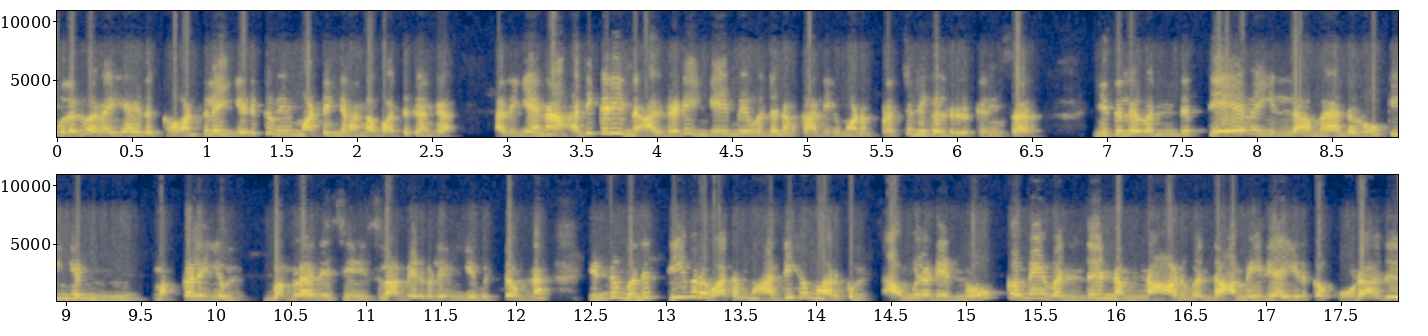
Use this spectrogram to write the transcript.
முதல்வர் ஐயா இது கவனத்திலே எடுக்கவே மாட்டேங்கிறாங்க பாத்துக்கங்க. அது ஏன்னா அடிக்கடி ஆல்ரெடி இங்கேயுமே வந்து நமக்கு அதிகமான பிரச்சனைகள் இருக்குங்க சார். இதுல வந்து தேவையில்லாம அந்த ரோக்கிங்கன் மக்களையும் பங்களாதேசி இஸ்லாமியர்களையும் இங்க விட்டோம்னா இன்னும் வந்து தீவிரவாதம் அதிகமா இருக்கும். அவங்களுடைய நோக்கமே வந்து நம் நாடு வந்து அமைதியா இருக்கக்கூடாது.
